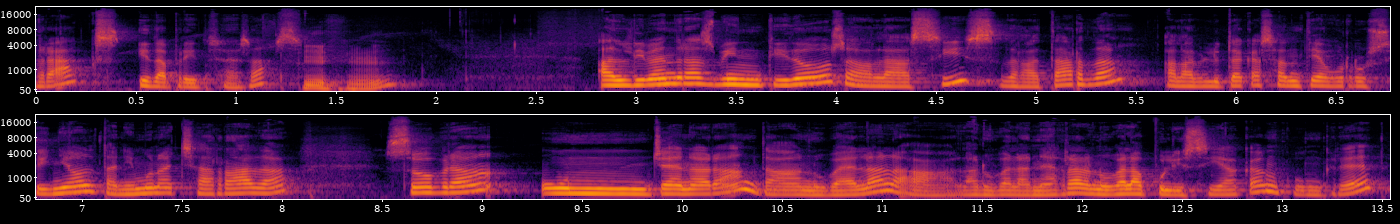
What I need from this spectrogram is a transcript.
dracs i de princeses. Uh -huh. El divendres 22 a les 6 de la tarda, a la Biblioteca Santiago Rossinyol, tenim una xerrada sobre un gènere de novel·la, la, la novel·la negra, la novel·la policíaca en concret,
